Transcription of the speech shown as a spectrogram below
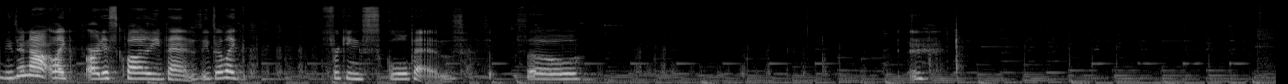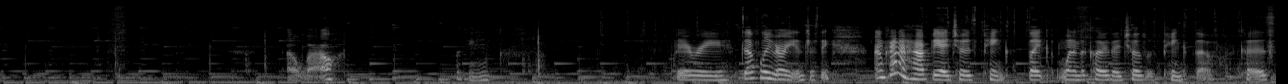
These are not like artist quality pens. These are like freaking school pens. So, so Oh wow. Looking very, definitely very interesting. I'm kind of happy I chose pink. Like one of the colors I chose was pink though, because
